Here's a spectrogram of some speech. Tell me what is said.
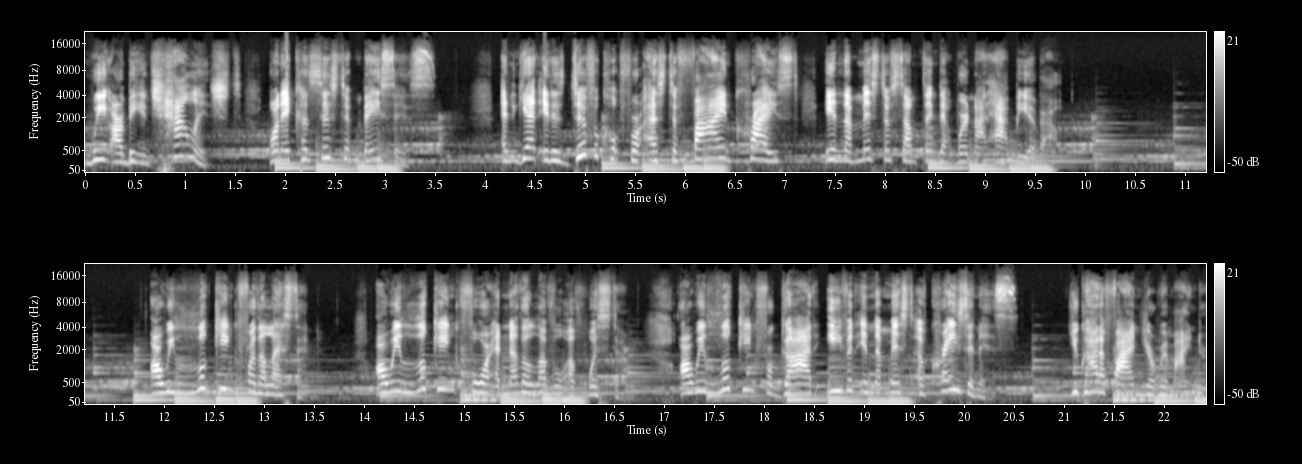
We are being challenged on a consistent basis. And yet, it is difficult for us to find Christ in the midst of something that we're not happy about. Are we looking for the lesson? Are we looking for another level of wisdom? Are we looking for God even in the midst of craziness? You got to find your reminder.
